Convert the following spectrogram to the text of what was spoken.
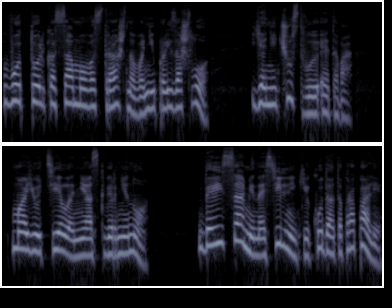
Вот только самого страшного не произошло. Я не чувствую этого. Мое тело не осквернено. Да и сами насильники куда-то пропали.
